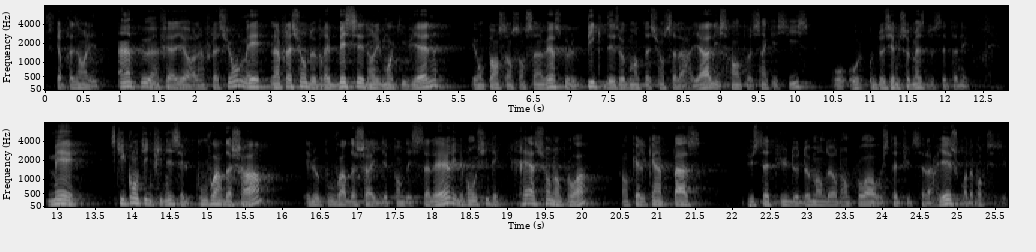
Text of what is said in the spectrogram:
Jusqu'à présent, elle est un peu inférieure à l'inflation, mais l'inflation devrait baisser dans les mois qui viennent. Et on pense en sens inverse que le pic des augmentations salariales, il sera entre 5 et 6 au, au- au deuxième semestre de cette année. Mais ce qui compte in fine, c'est le pouvoir d'achat. Et le pouvoir d'achat, il dépend des salaires, il dépend aussi des créations d'emplois. Quand quelqu'un passe du statut de demandeur d'emploi au statut de salarié, je crois d'abord que c'est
